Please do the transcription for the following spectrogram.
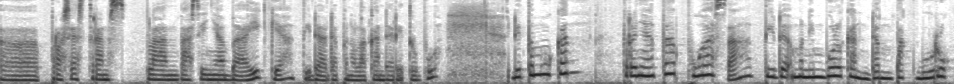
eh, proses transplantasinya baik ya, tidak ada penolakan dari tubuh. Ditemukan ternyata puasa tidak menimbulkan dampak buruk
